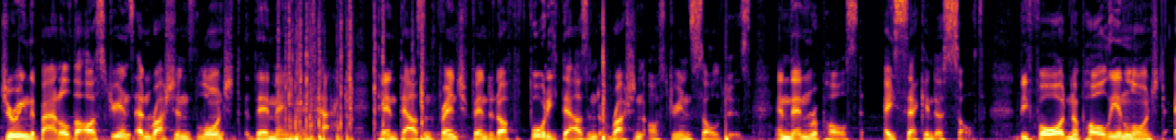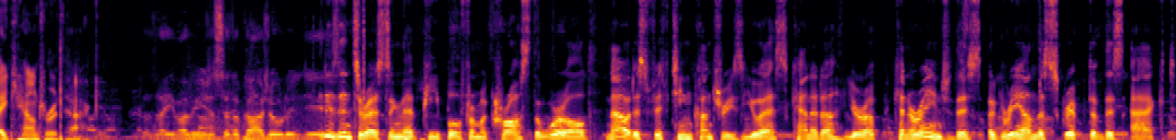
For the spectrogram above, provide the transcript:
During the battle, the Austrians and Russians launched their main attack. 10,000 French fended off 40,000 Russian Austrian soldiers and then repulsed a second assault before Napoleon launched a counterattack. It is interesting that people from across the world, now it is 15 countries, US, Canada, Europe, can arrange this, agree on the script of this act,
